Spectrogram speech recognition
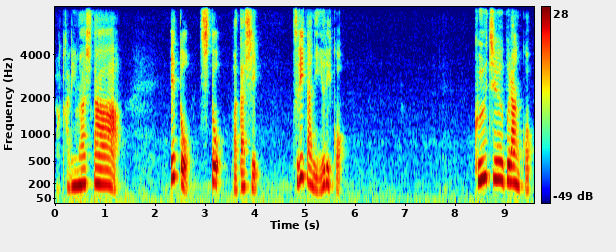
わかりました。絵と詩と私、釣谷ゆり子。空中ブランコ。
